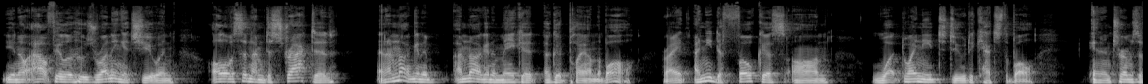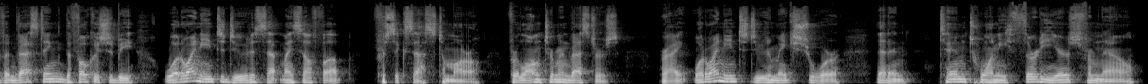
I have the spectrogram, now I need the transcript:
you know, outfielder who's running at you. And all of a sudden I'm distracted and I'm not going to, I'm not going to make it a good play on the ball, right? I need to focus on what do I need to do to catch the ball? And in terms of investing, the focus should be what do I need to do to set myself up for success tomorrow? For long-term investors, right? What do I need to do to make sure that in 10, 20, 30 years from now,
